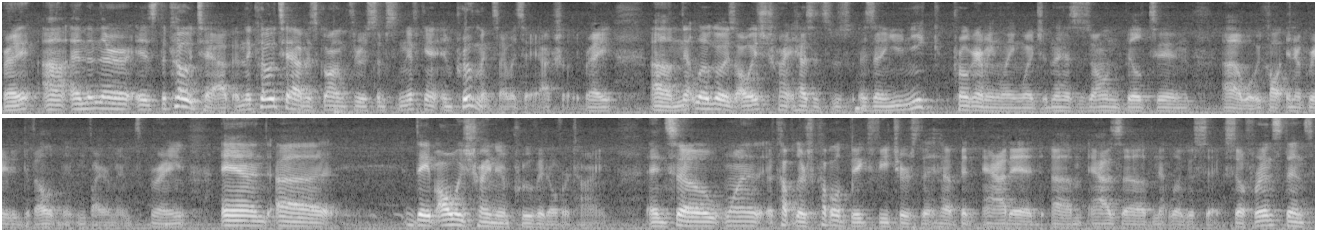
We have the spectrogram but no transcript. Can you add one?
right? Uh, and then there is the code tab, and the code tab has gone through some significant improvements, I would say, actually, right? Um, NetLogo is always trying has its is a unique programming language, and then has its own built-in uh, what we call integrated development environment, right? And uh, they've always trying to improve it over time. And so one a couple there's a couple of big features that have been added um, as of NetLogo 6. So for instance,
